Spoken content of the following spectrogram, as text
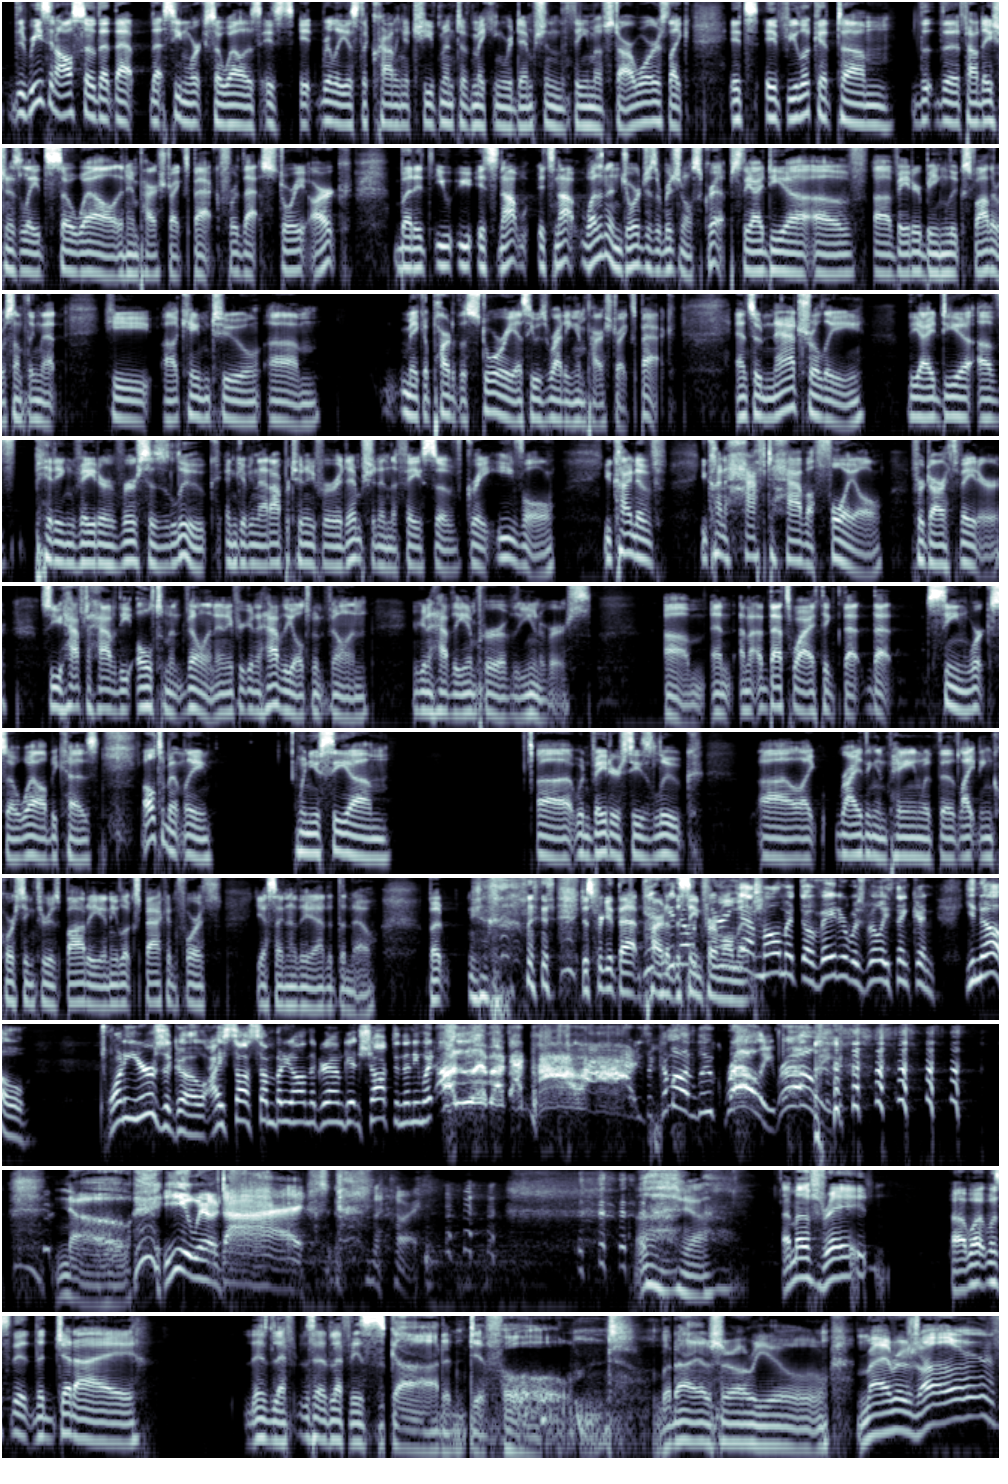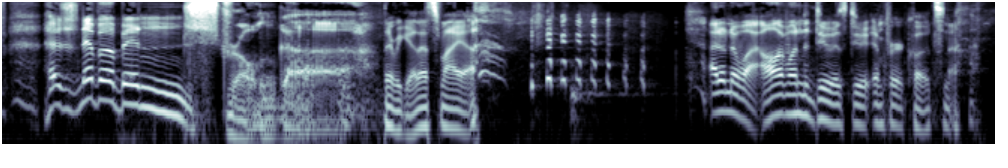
the reason also that that that scene works so well is is it really is the crowning achievement of making redemption the theme of star wars like it's if you look at um the, the foundation is laid so well in Empire Strikes Back for that story arc, but it you, you it's not it's not wasn't in George's original scripts. The idea of uh, Vader being Luke's father was something that he uh, came to um, make a part of the story as he was writing Empire Strikes Back. And so naturally, the idea of pitting Vader versus Luke and giving that opportunity for redemption in the face of great evil, you kind of you kind of have to have a foil for Darth Vader. So you have to have the ultimate villain, and if you're going to have the ultimate villain, you're going to have the Emperor of the universe. Um, and and I- that's why I think that that scene works so well because ultimately when you see um uh when Vader sees Luke uh like writhing in pain with the lightning coursing through his body and he looks back and forth. Yes I know they added the no. But just forget that part You of the know, scene for a moment. That moment, though, Vader was really thinking, you know, 20 years ago, I saw somebody on the ground getting shocked, and then he went, unlimited power! He's like, come on, Luke, rally, rally! no you will die. All right. Uh, yeah I'm afraid uh, what was the the Jedi They've left, they've left me scarred and deformed. But I assure you, my resolve has never been stronger. There we go. That's my. Uh, I don't know why. All I wanted to do is do Emperor quotes now.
